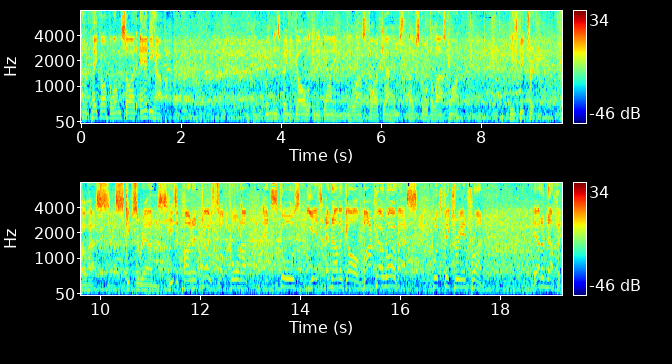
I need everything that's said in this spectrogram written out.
Adam Peacock alongside Andy Harper. And when there's been a goal in a game in their last five games, they've scored the last one. Here's victory. Rojas skips around his opponent, goes top corner and scores yet another goal. Marco Rojas puts victory in front. Out of nothing.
